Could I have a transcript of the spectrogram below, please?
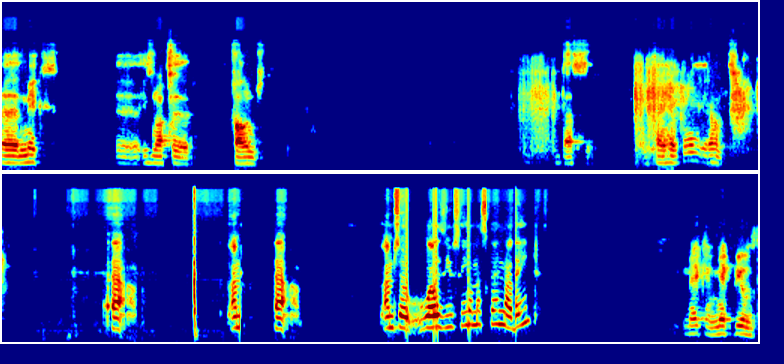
uh, make uh, is not uh, found. That's it. Can you help me? Ram? Uh, I'm, uh, I'm sorry, what was you saying, Maskan? at the end? Make and make build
